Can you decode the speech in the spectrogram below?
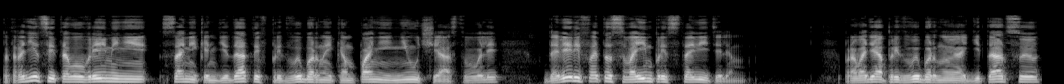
по традиции того времени сами кандидаты в предвыборной кампании не участвовали, доверив это своим представителям. Проводя предвыборную агитацию,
